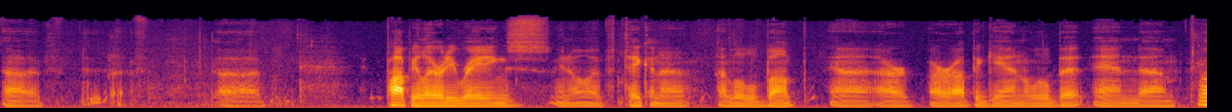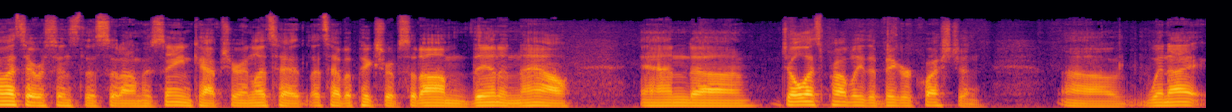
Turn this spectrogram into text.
Uh, uh, popularity ratings, you know, have taken a, a little bump, uh, are, are up again a little bit, and um, Well, that's ever since the Saddam Hussein capture, and let's have, let's have a picture of Saddam then and now. And uh, Joel, that's probably the bigger question. When I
